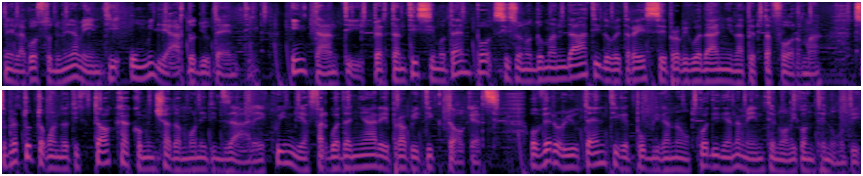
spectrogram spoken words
nell'agosto 2020 un miliardo di utenti. In tanti, per tantissimo tempo, si sono domandati dove traesse i propri guadagni la piattaforma, soprattutto quando TikTok ha cominciato a monetizzare e quindi a far guadagnare i propri TikTokers, ovvero gli utenti che pubblicano quotidianamente nuovi contenuti.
